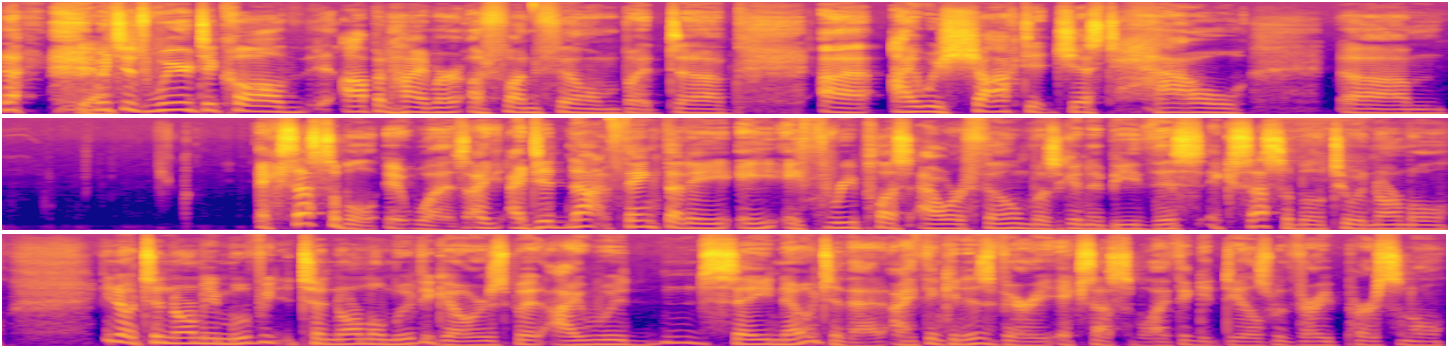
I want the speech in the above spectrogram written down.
yeah. which is weird to call Oppenheimer a fun film, but uh, uh, I was shocked at just how. Um, accessible it was. I, I, did not think that a, a, a three plus hour film was going to be this accessible to a normal, you know, to normal movie to normal moviegoers. But I would say no to that. I think it is very accessible. I think it deals with very personal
